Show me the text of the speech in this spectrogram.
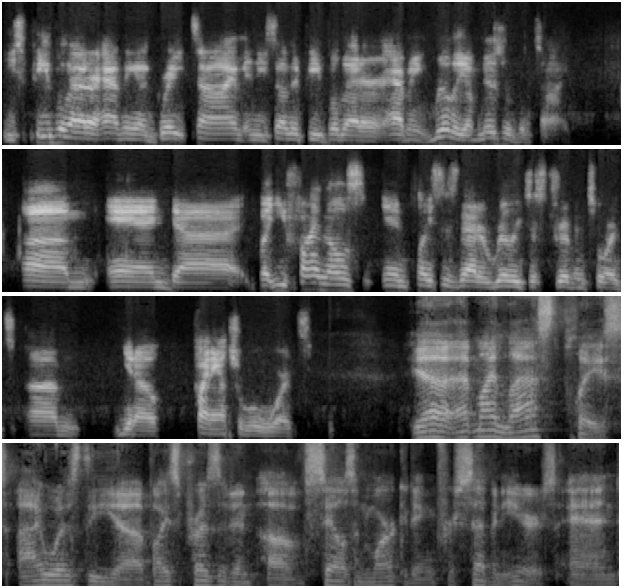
These people that are having a great time and these other people that are having really a miserable time. Um, and uh, but you find those in places that are really just driven towards um, you know financial rewards. Yeah, at my last place, I was the uh, vice president of sales and marketing for seven years, and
